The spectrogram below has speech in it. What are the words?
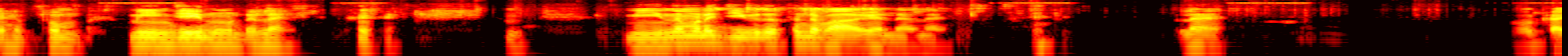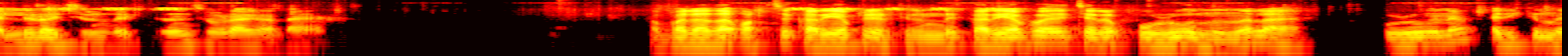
ഇപ്പം മീൻ ചെയ്യുന്നുണ്ട് അല്ലേ? മീൻ നമ്മുടെ ജീവിതത്തിന്റെ ഭാഗമല്ല അല്ലേ? അല്ലേ? അപ്പോൾ കല്ലിട വെച്ചിട്ടുണ്ട്. ഇതൊന്ന് ചൂടാക്കട്ടെ. അപ്പൊ അല്ലാതെ കുറച്ച് കറിവേപ്പില എടുത്തിട്ടുണ്ട്. കറിവേപ്പില ചെറിയ പുഴു നിന്നു അല്ലേ? പുഴുവിനെ അരിക്കുന്നു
